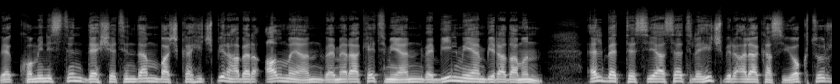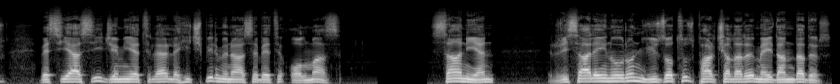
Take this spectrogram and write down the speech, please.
ve komünistin dehşetinden başka hiçbir haber almayan ve merak etmeyen ve bilmeyen bir adamın elbette siyasetle hiçbir alakası yoktur ve siyasi cemiyetlerle hiçbir münasebeti olmaz. Saniyen, Risale-i Nur'un 130 parçaları meydandadır.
